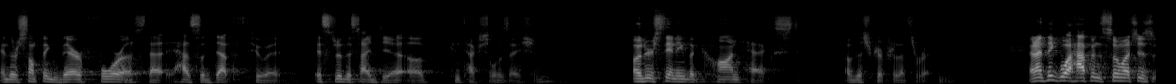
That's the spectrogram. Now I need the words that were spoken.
and there's something there for us that has a depth to it, is through this idea of contextualization. Understanding the context of the scripture that's written. And I think what happens so much is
